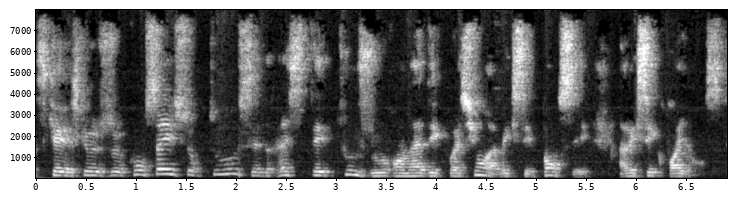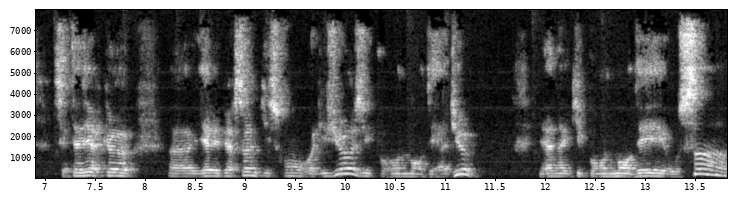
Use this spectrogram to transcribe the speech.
ce, que, ce, que, je conseille surtout, c'est de rester toujours en adéquation avec ses pensées, avec ses croyances. C'est-à-dire que euh, il y a des personnes qui seront religieuses, ils pourront demander à Dieu. Il y en a qui pourront demander aux saints,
